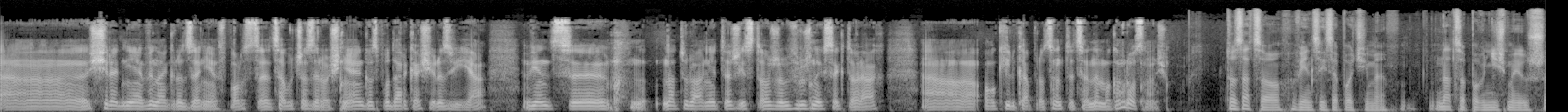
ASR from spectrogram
E, średnie wynagrodzenie w Polsce cały czas rośnie, gospodarka się rozwija, więc e, naturalnie też jest to, że w różnych sektorach o kilka procent te ceny mogą rosnąć. To za co więcej zapłacimy? Na co powinniśmy już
